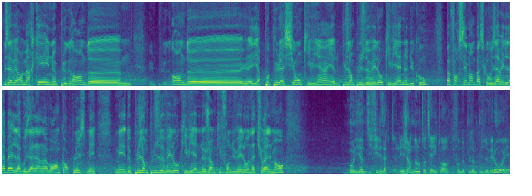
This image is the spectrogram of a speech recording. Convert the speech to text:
Vous avez remarqué une plus grande, euh, une plus grande euh, j'allais dire, population qui vient, il y a de plus en plus de vélos qui viennent du coup Pas forcément parce que vous avez le label, là vous allez en avoir encore plus, mais, mais de plus en plus de vélos qui viennent, de gens qui font du vélo naturellement. Nous, on identifie les, gens de notre territoire qui font de plus en plus de vélos et,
